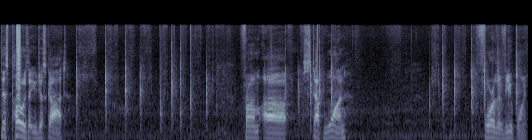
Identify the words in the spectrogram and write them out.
this pose that you just got from uh, step 1 for the viewpoint.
